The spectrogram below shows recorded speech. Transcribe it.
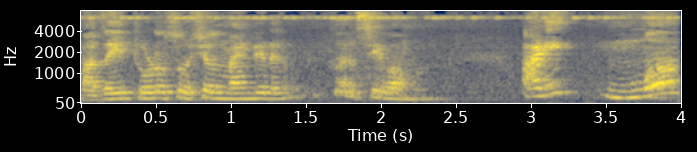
माझंही थोडं सोशल माइंडेड आहे. कर सेवा म्हणून. आणि मग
